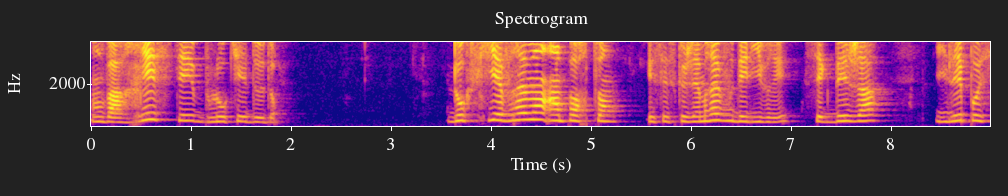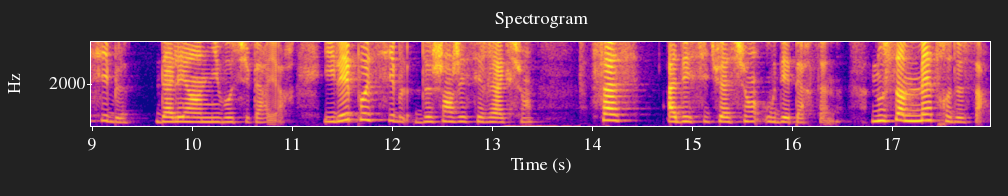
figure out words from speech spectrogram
on va rester bloqué dedans. Donc ce qui est vraiment important, et c'est ce que j'aimerais vous délivrer, c'est que déjà, il est possible d'aller à un niveau supérieur. Il est possible de changer ses réactions face à des situations ou des personnes. Nous sommes maîtres de ça.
